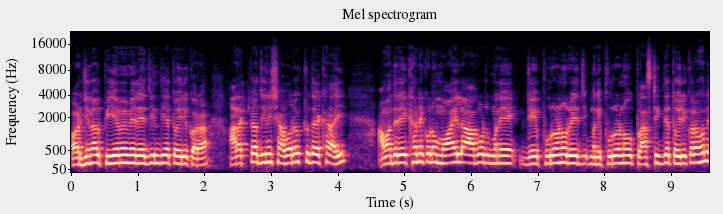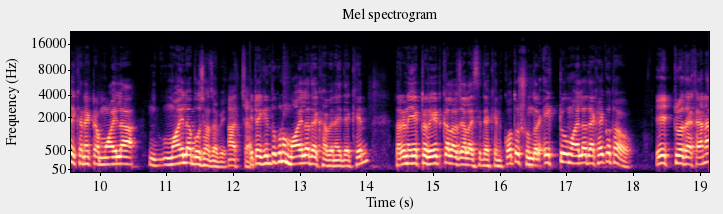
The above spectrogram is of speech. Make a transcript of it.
অরিজিনাল পিএমএম এর রেজিন দিয়ে তৈরি করা। আরেকটা জিনিস আবারও একটু দেখাই আমাদের এখানে কোনো ময়লা আবর মানে যে পুরনো রেজ মানে পুরনো প্লাস্টিক দিয়ে তৈরি করা হলে এখানে একটা ময়লা ময়লা বোঝা যাবে। আচ্ছা। এটা কিন্তু কোনো ময়লা দেখাবে না দেখেন। ধরেন এই একটা রেড কালার জ্বালাইছে দেখেন কত সুন্দর। একটু ময়লা দেখায় কোথাও? একটু দেখায় না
